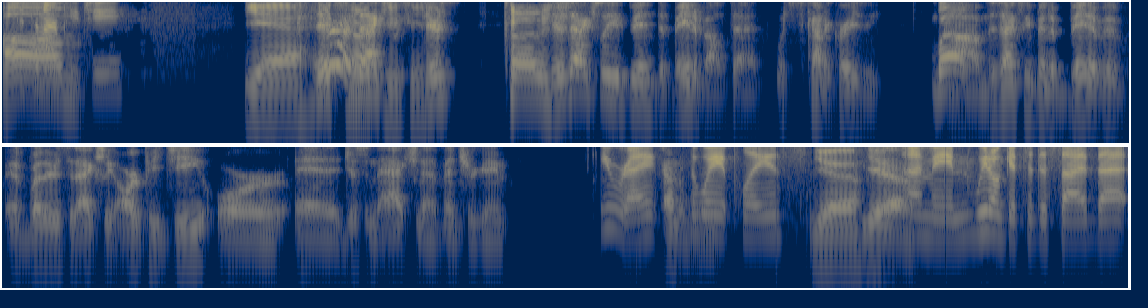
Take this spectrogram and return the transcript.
It's an Um, RPG. Yeah, There it's has an actually RPG. there's 'Cause- there's actually been debate about that, which is kind of crazy. well, um, there's actually been a debate of, of whether it's an actually RPG or uh, just an action adventure game. You're right. kinda The way it plays. yeah. Yeah, I mean, we don't get to decide that.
